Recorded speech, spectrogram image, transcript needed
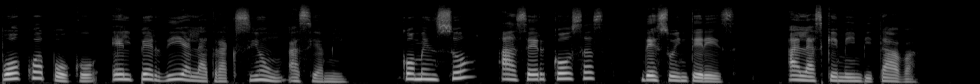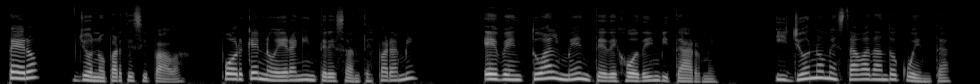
Poco a poco, él perdía la atracción hacia mí. Comenzó a hacer cosas de su interés, a las que me invitaba, pero yo no participaba, porque no eran interesantes para mí. Eventualmente dejó de invitarme, y yo no me estaba dando cuenta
